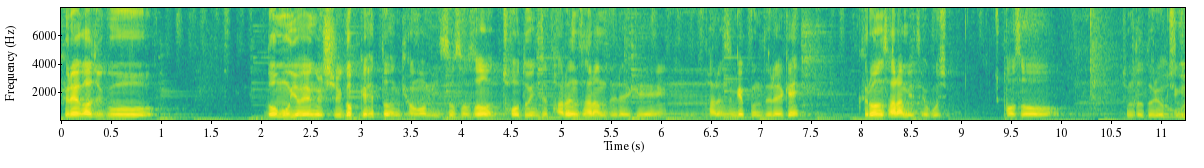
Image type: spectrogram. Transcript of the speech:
그래가지고 너무 여행을 즐겁게 했던 경험이 있어서 저도 이제 다른 사람들에게 다른 승객분들에게 그런 사람이 되고 싶어서 좀 더 노력 중이에요.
